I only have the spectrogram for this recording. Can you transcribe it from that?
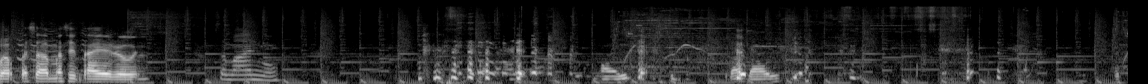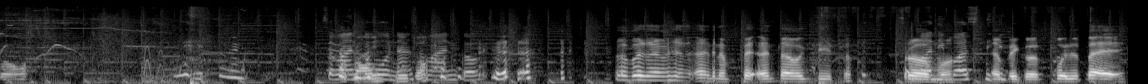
Nagpapasama si Tyrone. Samahan mo. Bye bye. Ito ako. Samahan ko muna, samahan ko. Papasama siya ano, pe, ang tawag dito. Body Promo. busting. Sabi ko, full pa eh.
